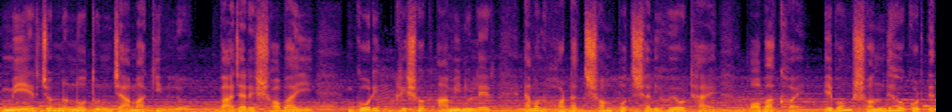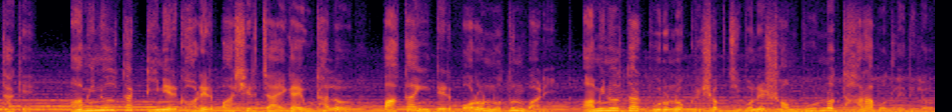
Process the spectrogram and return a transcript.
মেয়ের জন্য নতুন জামা কিনল। বাজারে সবাই গরিব কৃষক আমিনুলের এমন হঠাৎ সম্পদশালী হয়ে ওঠায় অবাক হয় এবং সন্দেহ করতে থাকে। আমিনুল তার টিনের ঘরের পাশের জায়গায় উঠালো পাকা ইঁটের বড় নতুন বাড়ি। আমিনুল তার পুরনো কৃষক জীবনের সম্পূর্ণ ধারা বদলে দিল।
